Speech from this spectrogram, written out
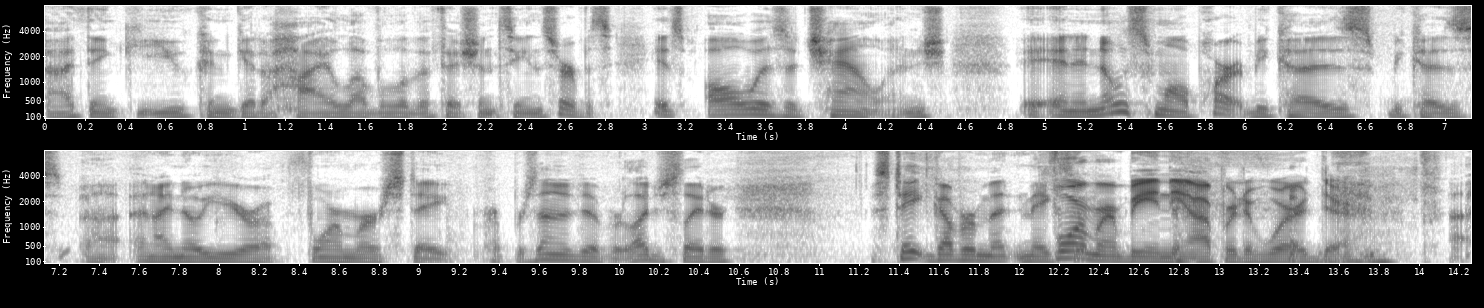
I think you can get a high level of efficiency and service. It's always a challenge, and in no small part because because uh, and I know you're a former state representative or legislator. State government makes former it, being the operative word there. Uh,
